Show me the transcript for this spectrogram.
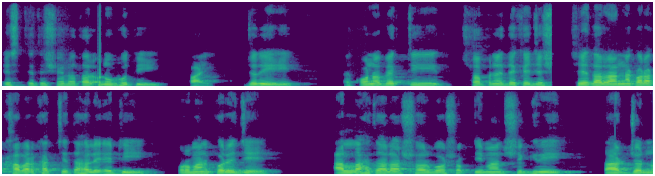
স্থিতিশীলতার অনুভূতি পায়। যদি কোনো ব্যক্তি স্বপ্নে দেখে যে সে তার রান্না করা খাবার খাচ্ছে, তাহলে এটি প্রমাণ করে যে আল্লাহ তালা সর্বশক্তিমান শীঘ্রই তার জন্য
